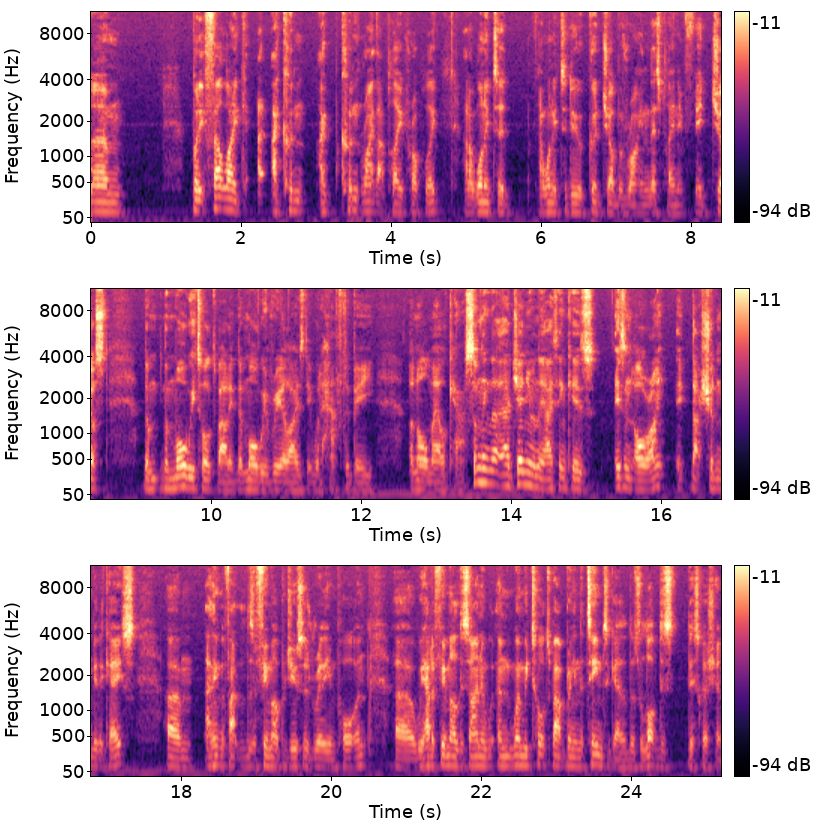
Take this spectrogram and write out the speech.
Um, but it felt like I, I couldn't I couldn't write that play properly, and I wanted to I wanted to do a good job of writing this play, and it, it just the the more we talked about it, the more we realised it would have to be an all male cast. Something that I genuinely I think is isn't all right. It, that shouldn't be the case. Um, I think the fact that there's a female producer is really important. Uh, we had a female designer, and when we talked about bringing the team together, there's a lot of dis- discussion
